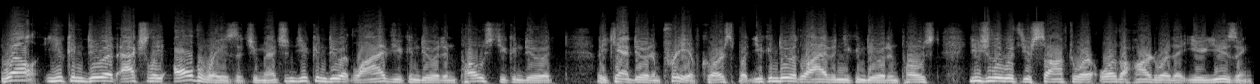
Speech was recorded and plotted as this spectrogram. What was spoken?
Well, you can do it actually all the ways that you mentioned. You can do it live, you can do it in post, you can do it you can't do it in pre, of course, but you can do it live and you can do it in post, usually with your software or the hardware that you're using.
